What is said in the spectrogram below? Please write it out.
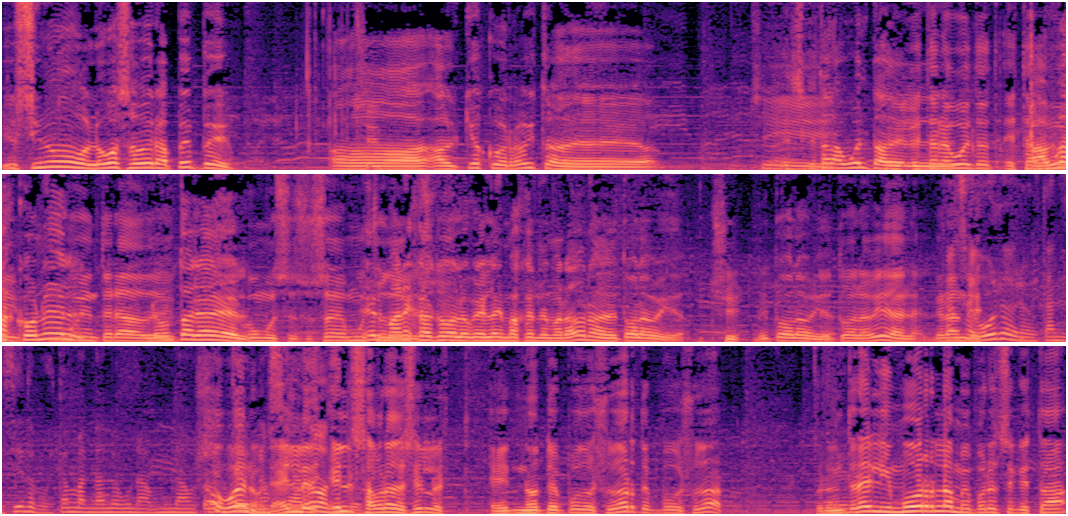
Y si no, lo vas a ver a Pepe, a- al kiosco de revista de... Sí. Es que está a la vuelta El del- Está a la vuelta, está Hablas muy, con él, muy enterado de preguntale a él. cómo se sucede mucho. Él maneja todo lo que es la imagen de Maradona de toda la vida. Sí, De toda la vida. de toda la vida. la ¿Están grande. seguros de lo que están diciendo? Porque están mandando una, una oyente No, bueno, no sé él, a dónde. él sabrá decirle, eh, no te puedo ayudar, te puedo ayudar. Pero entre él y Morla me parece que está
